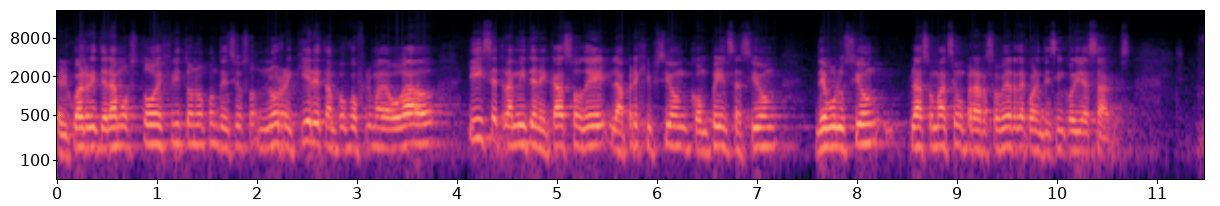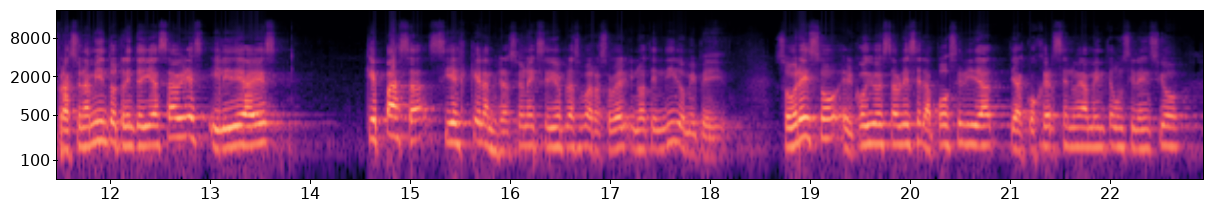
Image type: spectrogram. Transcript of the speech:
el cual reiteramos todo escrito no contencioso no requiere tampoco firma de abogado y se tramite en el caso de la prescripción, compensación, devolución, plazo máximo para resolver de 45 días hábiles. Fraccionamiento 30 días hábiles y la idea es qué pasa si es que la administración ha excedido el plazo para resolver y no ha atendido mi pedido. Sobre eso, el código establece la posibilidad de acogerse nuevamente a un silencio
